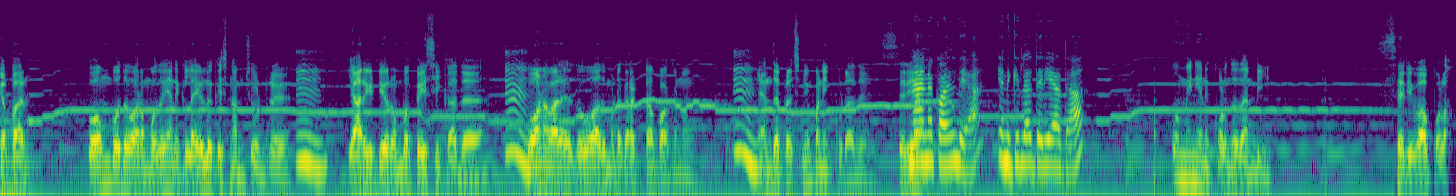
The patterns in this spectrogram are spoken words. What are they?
இங்க பாரு. போகும்போது வரும்போது எனக்கு லைவ் லொகேஷன் அனுப்பிச்சு விட்ரு யார்கிட்டயும் ரொம்ப பேசிக்காத. போன வேலை ஏதோ அது மட்டும் கரெக்டா பார்க்கணும். ம். எந்த பிரச்சனையும் பண்ணிக்க கூடாது நான் சரியா என்ன குழந்தையா? எனக்கு இதெல்லாம் தெரியாதா? அப்பவுமே நீ எனக்கு குழந்தை தாண்டி. சரி வா போலாம்.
